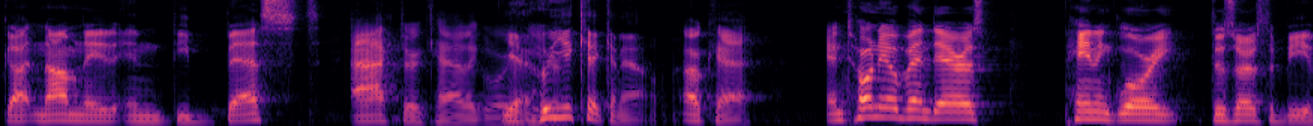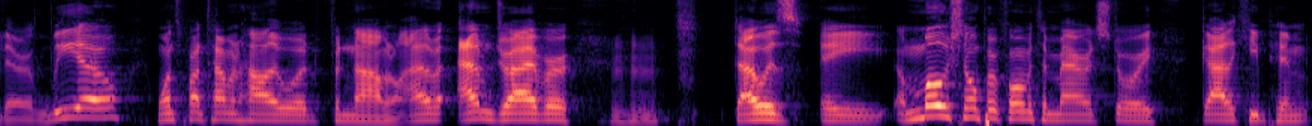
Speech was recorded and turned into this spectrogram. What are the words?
got nominated in the best actor category. Yeah, who here. you kicking out? Okay. Antonio Banderas, Pain and Glory, deserves to be there. Leo, Once Upon a Time in Hollywood, phenomenal. Adam, Adam Driver, mm-hmm. That was a emotional performance in Marriage Story. Got to keep him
